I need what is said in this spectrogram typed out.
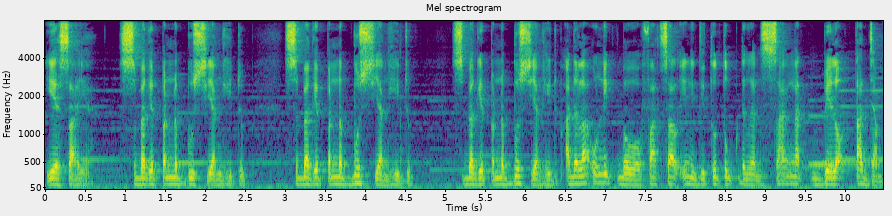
Yesaya sebagai penebus yang hidup, sebagai penebus yang hidup, sebagai penebus yang hidup. Adalah unik bahwa Fatsal ini ditutup dengan sangat belok tajam.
